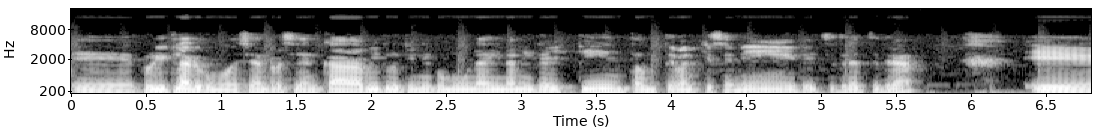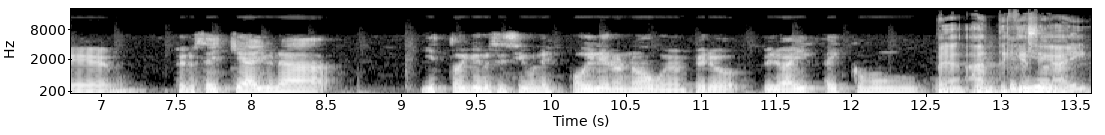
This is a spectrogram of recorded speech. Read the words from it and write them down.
Eh, porque claro, como decían recién, cada capítulo tiene como una dinámica distinta, un tema al que se mete, etcétera, etcétera. Eh, pero sabéis que hay una... Y esto yo no sé si es un spoiler o no, weón, pero, pero hay, hay como un... Pero un antes que sigáis,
